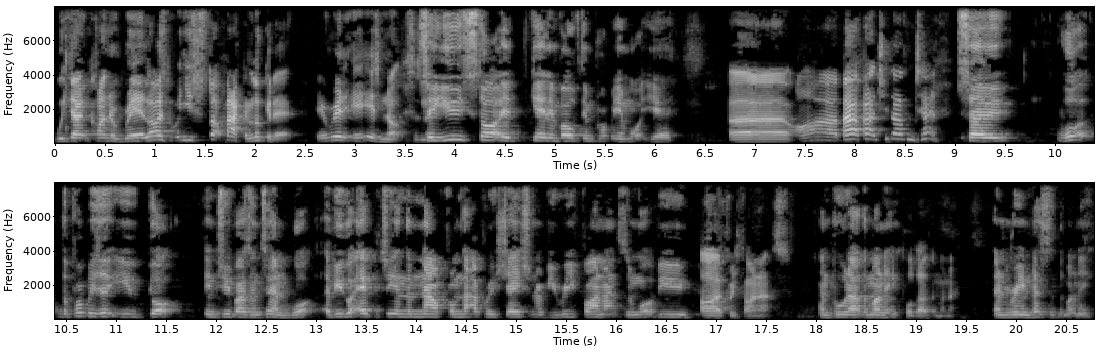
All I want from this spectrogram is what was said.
we don't kind of realise. But when you stop back and look at it, it really it is nuts, isn't So it? you started getting involved in property in what year? Uh, uh, about about 2010. So what the properties that you got in 2010? What have you got equity in them now from that appreciation? Or have you refinanced them? What have you I've refinanced, and pulled out the money pulled out the money. and reinvested the money?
